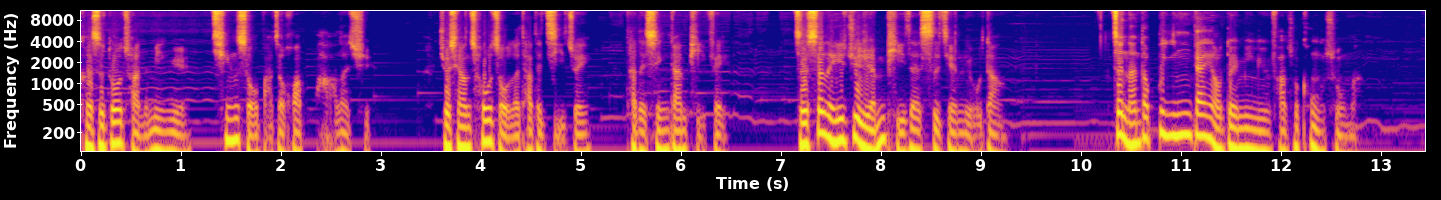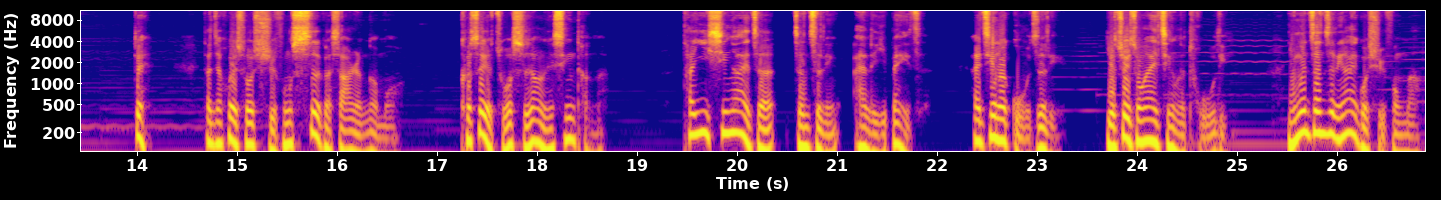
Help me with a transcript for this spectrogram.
可是多舛的命运亲手把这花拔了去，就像抽走了他的脊椎，他的心肝脾肺，只剩了一具人皮在世间流荡。这难道不应该要对命运发出控诉吗？对，大家会说许峰是个杀人恶魔，可是也着实让人心疼啊。他一心爱着曾志玲，爱了一辈子，爱进了骨子里，也最终爱进了土里。你问曾志玲爱过许峰吗？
